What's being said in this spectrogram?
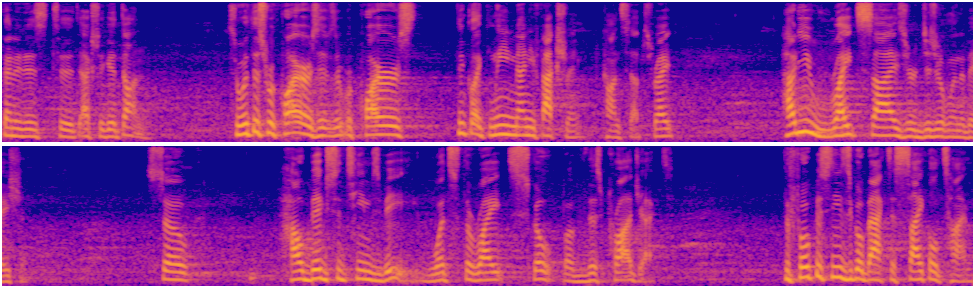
than it is to actually get done. So what this requires is it requires, think like lean manufacturing concepts, right? How do you right size your digital innovation? So how big should teams be? What's the right scope of this project? The focus needs to go back to cycle time.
